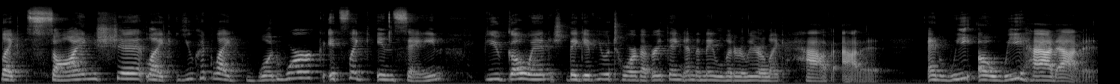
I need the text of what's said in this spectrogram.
like sawing shit. Like you could like woodwork. It's like insane. You go in, they give you a tour of everything, and then they literally are like, have at it and we oh we had at it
